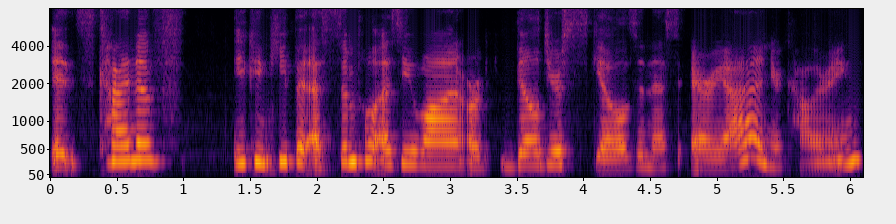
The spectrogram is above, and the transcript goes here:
it's kind of you can keep it as simple as you want or build your skills in this area and your coloring.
